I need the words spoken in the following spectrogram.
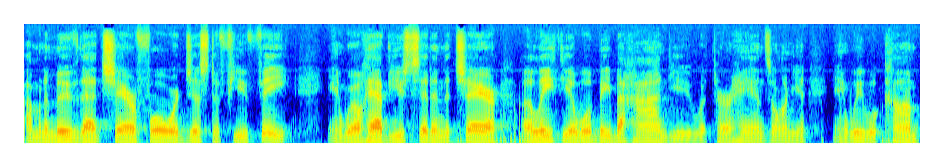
I'm going to move that chair forward just a few feet and we'll have you sit in the chair. Alethea will be behind you with her hands on you, and we will come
